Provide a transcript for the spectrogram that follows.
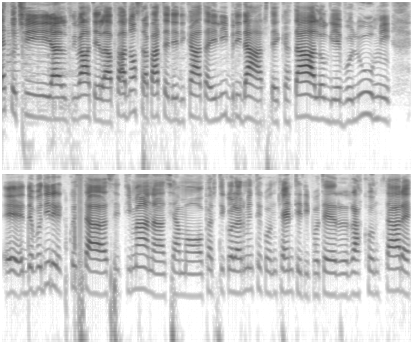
Eccoci arrivati alla nostra parte dedicata ai libri d'arte, ai cataloghi e volumi. Eh, devo dire che questa settimana siamo particolarmente contenti di poter raccontare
